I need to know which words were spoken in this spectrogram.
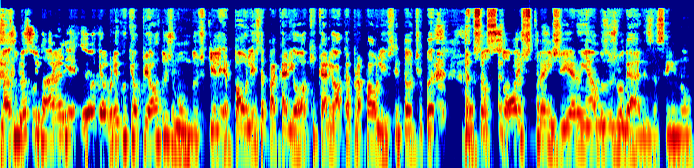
Mas o meu sotaque, eu, eu brinco que é o pior dos mundos, que ele é paulista para carioca e carioca para paulista. Então, tipo, eu sou só estrangeiro em ambos os lugares, assim, não,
